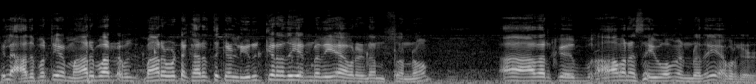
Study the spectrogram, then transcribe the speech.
இல்லை அது பற்றிய மாறுபாடு மாறுபட்ட கருத்துக்கள் இருக்கிறது என்பதையே அவரிடம் சொன்னோம். அதற்கு ஆவண செய்வோம் என்பதை அவர்கள்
